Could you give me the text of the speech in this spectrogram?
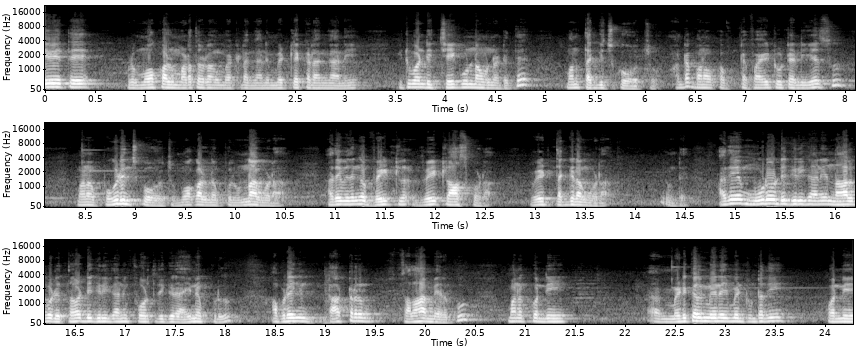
ఏవైతే ఇప్పుడు మోకాళ్ళు మడతడం పెట్టడం కానీ మెట్లు ఎక్కడం కానీ ఇటువంటి చేయకుండా ఉన్నట్టయితే మనం తగ్గించుకోవచ్చు. అంటే మనం ఒక ఫైవ్ టు టెన్ ఇయర్స్ మనం పొగిడించుకోవచ్చు మోకాళ్ళ నొప్పులు ఉన్నా కూడా. అదేవిధంగా వెయిట్ వెయిట్ లాస్ కూడా వెయిట్ తగ్గడం కూడా ఉంటాయి. అదే మూడో డిగ్రీ కానీ నాలుగో థర్డ్ డిగ్రీ కానీ ఫోర్త్ డిగ్రీ అయినప్పుడు అప్పుడు ఏం డాక్టర్ సలహా మేరకు మనకు కొన్ని మెడికల్ మేనేజ్మెంట్ ఉంటుంది కొన్ని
